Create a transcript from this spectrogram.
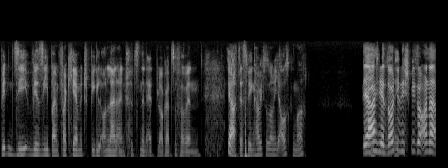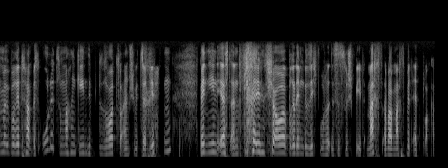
bitten sie, wir sie beim Verkehr mit Spiegel Online einen schützenden Adblocker zu verwenden. Ja, deswegen habe ich das noch nicht ausgemacht. Ja, hier sollte Sie Spiegel Online einmal überredet haben, es ohne zu machen, gehen Sie sofort zu einem Spezialisten. Wenn Ihnen erst ein Fleischschauerbrille im Gesicht wurde, ist es zu spät. Macht's, aber macht's mit Adblocker.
